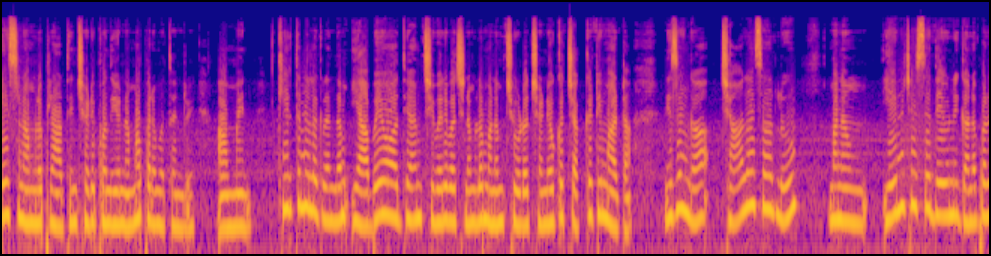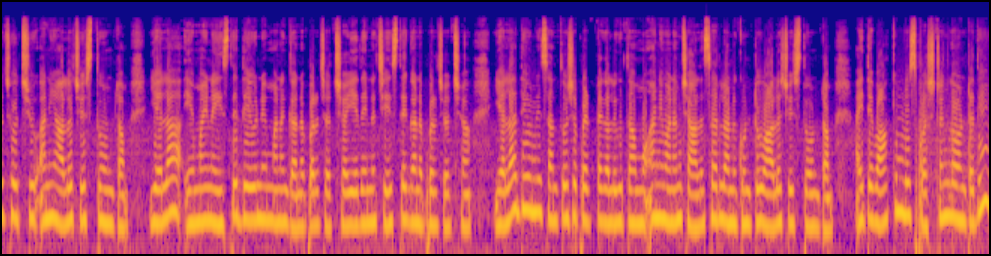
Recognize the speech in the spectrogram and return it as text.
ఏ సునామంలో ప్రార్థించడి పొంది ఉన్నమ్మ పరమ తండ్రి. ఆమెన్. కీర్తనల గ్రంథం యాభైవ అధ్యాయం చివరి వచనంలో మనం చూడొచ్చండి. ఒక చక్కటి మాట. నిజంగా చాలాసార్లు మనం ఏమి చేస్తే దేవుని గణపరచవచ్చు అని ఆలోచిస్తూ ఉంటాం. ఎలా ఏమైనా ఇస్తే దేవుని మనం గణపరచవచ్చా ఏదైనా చేస్తే గణపరచవచ్చా ఎలా దేవుని సంతోషపెట్టగలుగుతాము అని మనం చాలాసార్లు అనుకుంటూ ఆలోచిస్తూ ఉంటాం. అయితే వాక్యంలో స్పష్టంగా ఉంటుంది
